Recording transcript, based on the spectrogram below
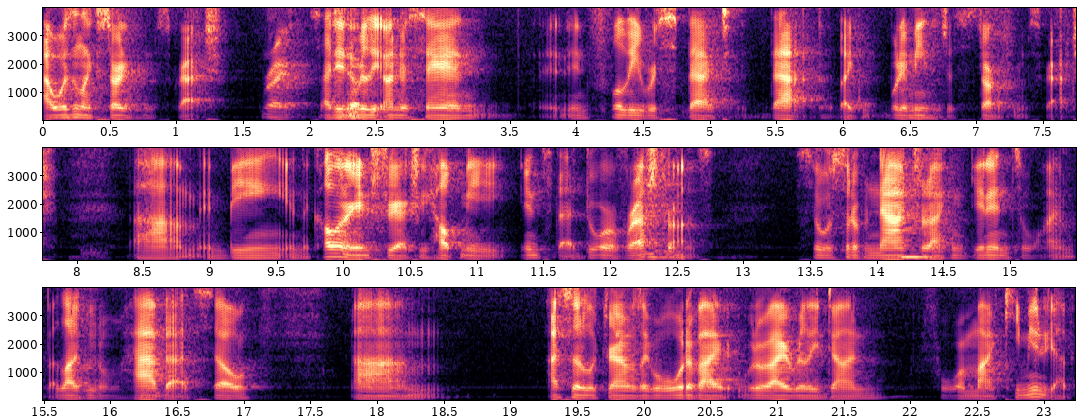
I wasn't like starting from scratch. Right. So I didn't Yep. really understand and, and fully respect that like what it means to just start from scratch. Um, and being in the culinary industry actually helped me into that door of restaurants. So it was sort of natural I can get into wine, but a lot of people don't have that. So um, I sort of looked around. I was like, well, what have I what have I really done for my community? I've,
